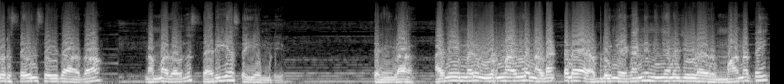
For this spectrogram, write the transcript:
ஒரு செயல் செய்தாதான் நம்ம அதை வந்து சரியா செய்ய முடியும். சரிங்களா? அதே மாதிரி ஒரு நாள்ல நடக்கல அப்படிங்கறக்காண்டி நீங்க என்ன செய்யக்கூடாது? மனதை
